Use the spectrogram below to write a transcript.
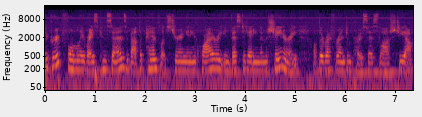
The group formally raised concerns about the pamphlets during an inquiry investigating the machinery of the referendum process last year.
